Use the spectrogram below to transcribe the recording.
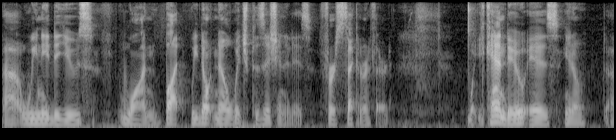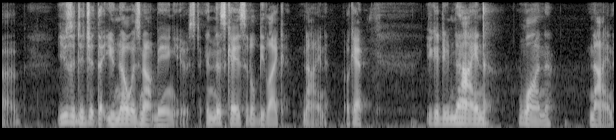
uh, we need to use one, but we don't know which position it is, first, second, or third. What you can do is, you know, uh, use a digit that you know is not being used. In this case, it'll be like nine. Okay, you could do nine, one, nine.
